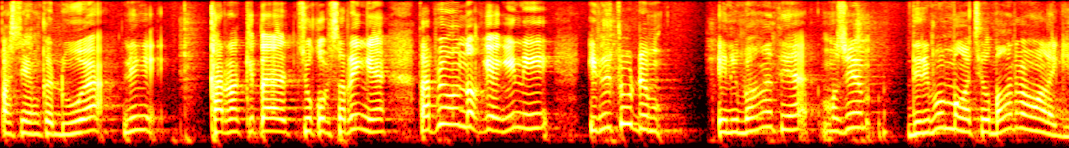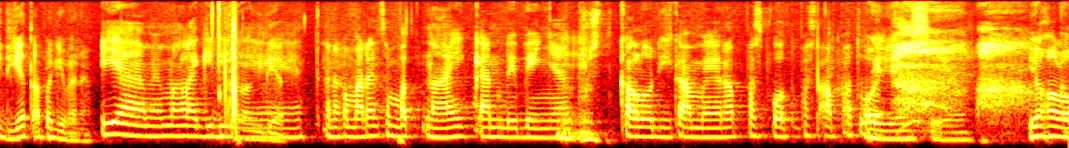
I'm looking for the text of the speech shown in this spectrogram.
pas yang kedua ini karena kita cukup sering ya. Tapi untuk yang ini ini tuh udah ini banget ya. Maksudnya dirimu mengecil banget memang lagi diet apa gimana? Iya memang lagi diet. Lagi diet. Karena kemarin sempat naik kan BB-nya. Terus kalau di kamera pas foto pas apa tuh Oh kayak iya sih. Ya kalau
